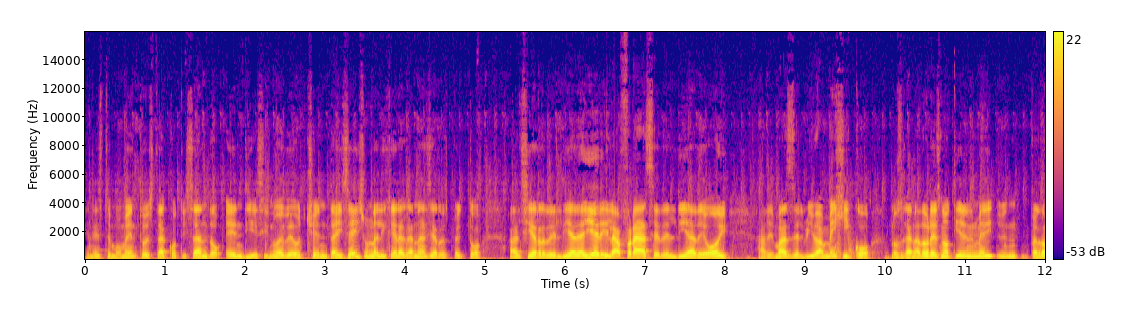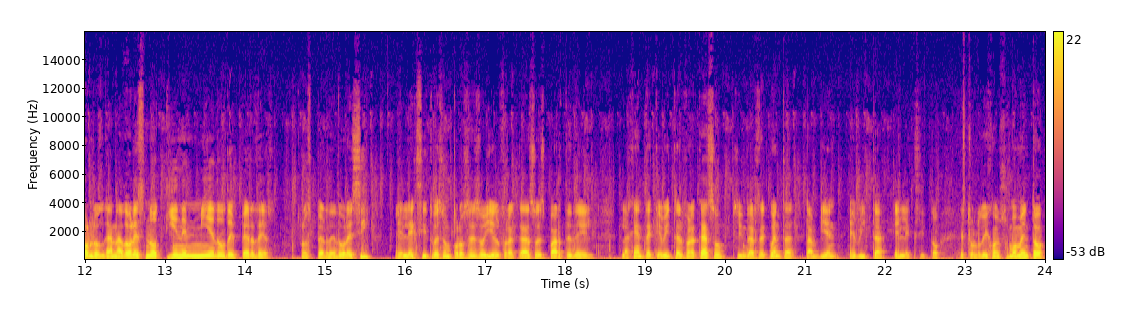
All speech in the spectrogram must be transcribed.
en este momento está cotizando en 19.86, una ligera ganancia respecto al cierre del día de ayer y la frase del día de hoy, además del Viva México, los ganadores no tienen perdón, los ganadores no tienen miedo de perder, los perdedores sí. El éxito es un proceso y el fracaso es parte de él. La gente que evita el fracaso, sin darse cuenta, también evita el éxito. Esto lo dijo en su momento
